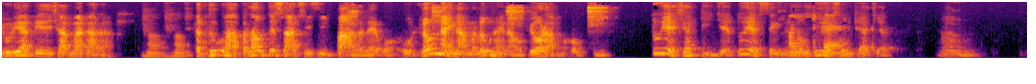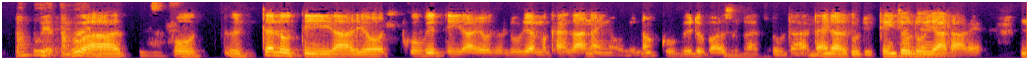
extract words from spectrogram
လူတွေကတေးသေးချာမှတ်ထားတာဟုတ်ဟုတ်ဘသူဟာဘလောက်တစ္ဆာရှိရှိပါတယ်လဲပေါ့ဟိုလုံနိုင်တာမလုံနိုင်တာကိုပြောတာမဟုတ်ဘူးသူ့ရဲ့ရက်တီချက်သူ့ရဲ့စိတ်နှလုံးသူ့ရဲ့ဆုံးဖြတ်ချက်อืมနော်သူ့ရဲ့တမန်ဟိုဟိုတက်လို့တည်တာရောကိုဗစ်တည်တာရောဆိုလူတွေကမခံစားနိုင်တော့ဘူးเนาะကိုဗစ်တို့ဘာလို့ဆိုတာဆိုဒါအတိုင်းအတာတစ်ခုထိထိန်းချုပ်လို့ရထားတဲ့အ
